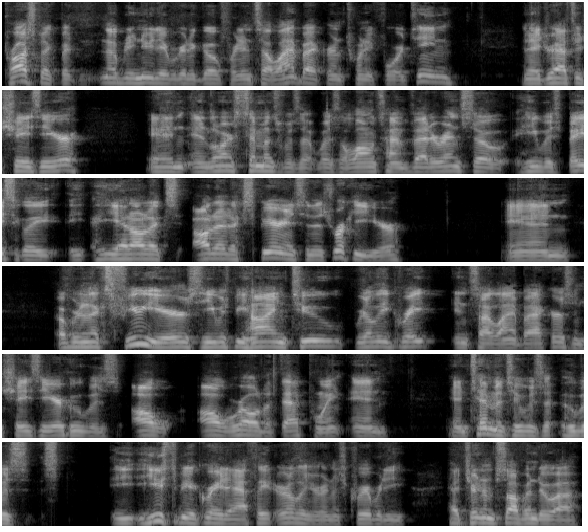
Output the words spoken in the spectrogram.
prospect, but nobody knew they were going to go for an inside linebacker in 2014. And they drafted Shazier, and and Lawrence Timmons was a, was a longtime veteran, so he was basically he, he had all that, all that experience in his rookie year, and over the next few years, he was behind two really great inside linebackers, and Shazier, who was all all world at that point, and and Timmons, who was who was he, he used to be a great athlete earlier in his career, but he had turned himself into a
